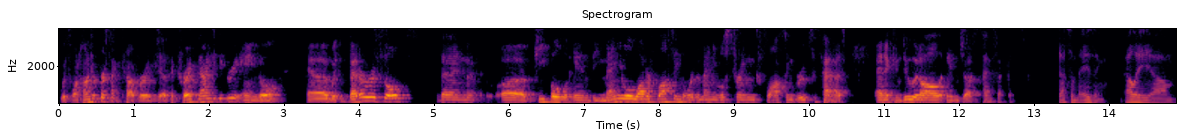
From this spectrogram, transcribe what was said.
with 100% coverage at the correct 90 degree angle uh, with better results than uh, people in the manual water flossing or the manual string flossing groups have had and it can do it all in just 10 seconds. That's amazing. Eli, um,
